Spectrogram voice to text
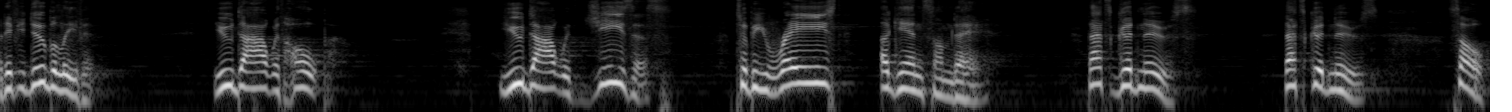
But if you do believe it, you die with hope. You die with Jesus to be raised again someday. That's good news. That's good news. So,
